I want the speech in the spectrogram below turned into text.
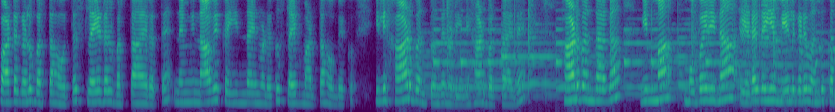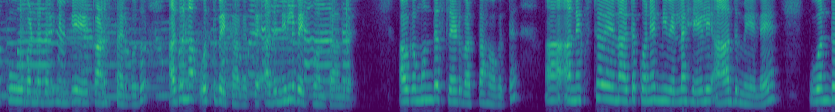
ಪಾಠಗಳು ಬರ್ತಾ ಹೋಗುತ್ತೆ ಸ್ಲೈಡಲ್ಲಿ ಬರ್ತಾ ಇರುತ್ತೆ. ನಮಗೆ ನಾವೇ ಕೈಯಿಂದ ಏನು ಮಾಡಬೇಕು ಸ್ಲೈಡ್ ಮಾಡ್ತಾ ಹೋಗಬೇಕು. ಇಲ್ಲಿ ಹಾಡು ಬಂತು ಅಂದರೆ ನೋಡಿ, ಇಲ್ಲಿ ಹಾಡು ಬರ್ತಾ ಇದೆ. ಹಾಡು ಬಂದಾಗ ನಿಮ್ಮ ಮೊಬೈಲಿನ ಎಡಗೈಯ ಮೇಲ್ಗಡೆ ಒಂದು ಕಪ್ಪು ಬಣ್ಣದಲ್ಲಿ ನಿಮಗೆ ಕಾಣಿಸ್ತಾ ಇರ್ಬೋದು. ಅದನ್ನು ಒತ್ತಬೇಕಾಗತ್ತೆ ಅದು ನಿಲ್ಲಬೇಕು ಅಂತ ಅಂದರೆ. ಆವಾಗ ಮುಂದೆ ಸ್ಲೈಡ್ ಬರ್ತಾ ಹೋಗುತ್ತೆ. ನೆಕ್ಸ್ಟ್ ಏನಾಗುತ್ತೆ? ಕೊನೆಗೆ ನೀವೆಲ್ಲ ಹೇಳಿ ಆದಮೇಲೆ ಒಂದು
